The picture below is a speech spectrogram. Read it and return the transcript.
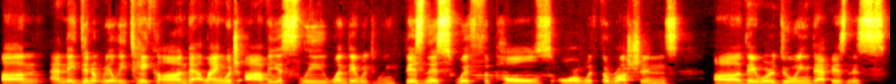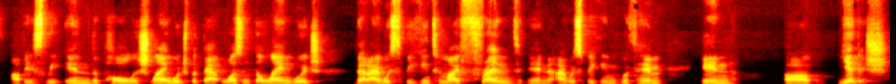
Um, and they didn't really take on that language. Obviously, when they were doing business with the Poles or with the Russians, uh, they were doing that business obviously in the Polish language, but that wasn't the language that I was speaking to my friend in. I was speaking with him in uh, Yiddish.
